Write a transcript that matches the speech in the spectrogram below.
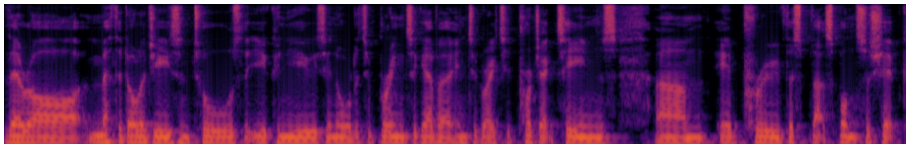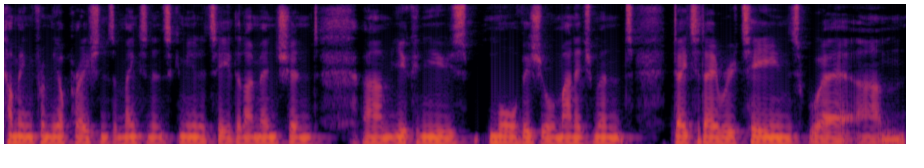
there are methodologies and tools that you can use in order to bring together integrated project teams, um, improve this, that sponsorship coming from the operations and maintenance community that I mentioned. Um, you can use more visual management, day-to-day routines where um,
